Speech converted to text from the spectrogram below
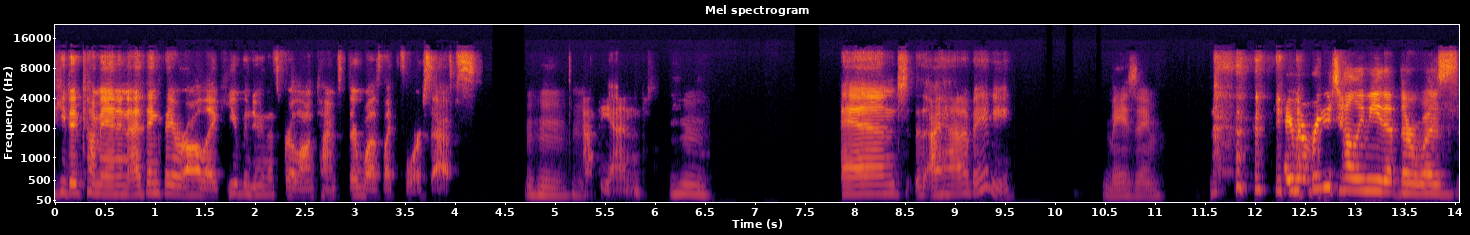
he did come in and I think they were all like, you've been doing this for a long time. So there was like forceps mm-hmm. at the end. Mm-hmm. And I had a baby. Amazing. I remember you telling me that there was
